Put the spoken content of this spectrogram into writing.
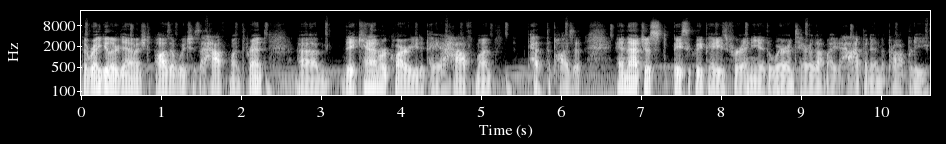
the regular damage deposit, which is a half month rent, um, they can require you to pay a half month pet deposit. And that just basically pays for any of the wear and tear that might happen in the property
